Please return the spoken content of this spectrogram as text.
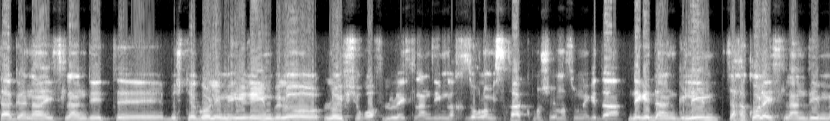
ההגנה האיסלנדית בשתי גולים מהירים, ולא לא אפשרו אפילו לאיסלנדים לחזור למשחק, כמו שהם עשו נגד, נגד האנגלים. סך הכל האיסלנדים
